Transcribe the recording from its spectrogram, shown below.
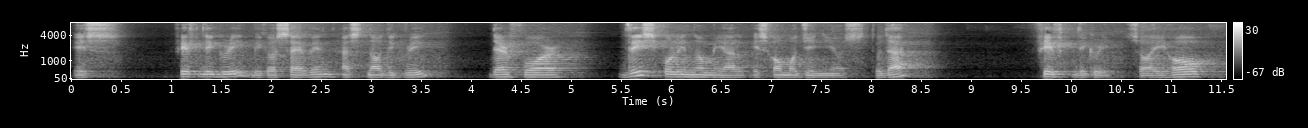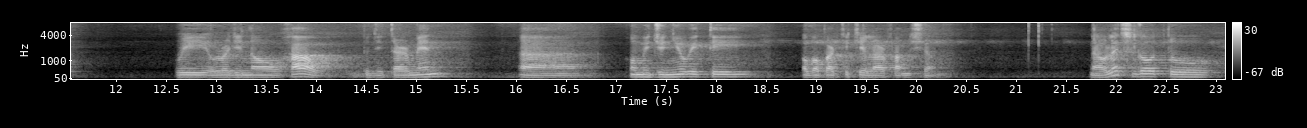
is fifth degree because 7 has no degree. Therefore, this polynomial is homogeneous to the fifth degree. So I hope we already know how to determine uh, homogeneity of a particular function. Now let's go to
